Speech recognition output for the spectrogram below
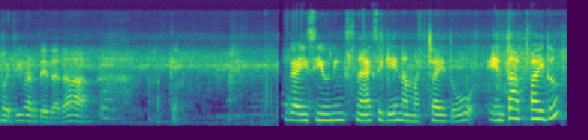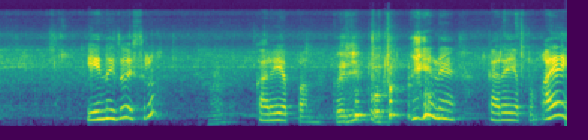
ಬಜ್ಜಿ. ಮಾಡ್ತಾಯಿದ್ದಾರಾ ಓಕೆ. ಗೈಸ್ ಈವ್ನಿಂಗ್ ಸ್ನ್ಯಾಕ್ಸಿಗೆ ನಮ್ಮ ಅಚ್ಚ ಇದು. ಎಂಥ ಅಪ್ಪ ಇದು? ಏನು ಇದು ಹೆಸರು? ಕರೆಯಪ್ಪಂ. ಕರೆಯಪ್ಪ. ಕರೆಯಪ್ಪಂ. ಅಯ್ಯ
